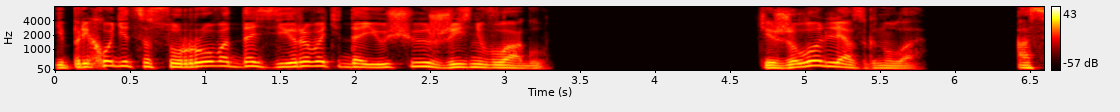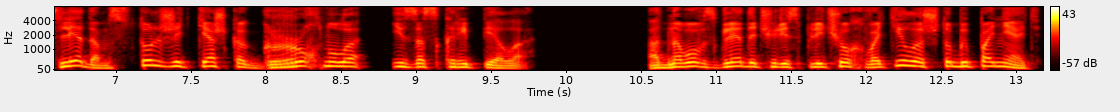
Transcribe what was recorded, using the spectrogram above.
и приходится сурово дозировать дающую жизнь влагу. Тяжело лязгнуло, а следом столь же тяжко грохнуло и заскрипело. Одного взгляда через плечо хватило, чтобы понять,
